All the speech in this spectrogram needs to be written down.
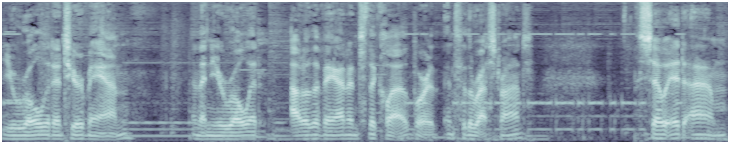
you roll it into your van, and then you roll it out of the van into the club or into the restaurant. So it, um,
